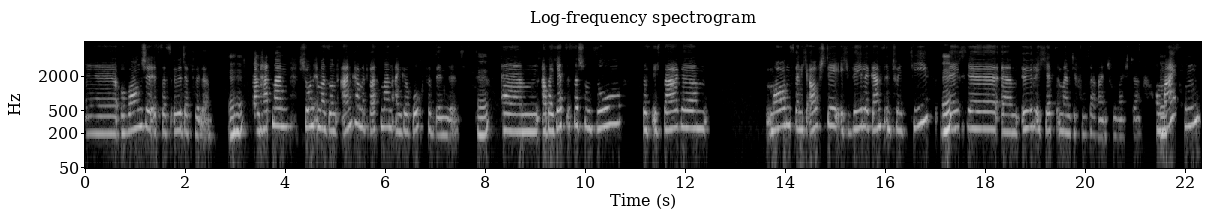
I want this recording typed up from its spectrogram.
äh, Orange ist das Öl der Fülle. Mhm. Dann hat man schon immer so einen Anker, mit was man einen Geruch verbindet. Mhm. Ähm, aber jetzt ist das schon so, dass ich sage, morgens, wenn ich aufstehe, ich wähle ganz intuitiv, mhm. welche ähm, Öle ich jetzt in meinen Diffuser reintun möchte. Und mhm. meistens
